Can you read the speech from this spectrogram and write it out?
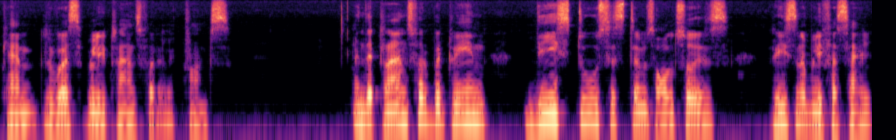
can reversibly transfer electrons. And the transfer between these two systems also is reasonably facile.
